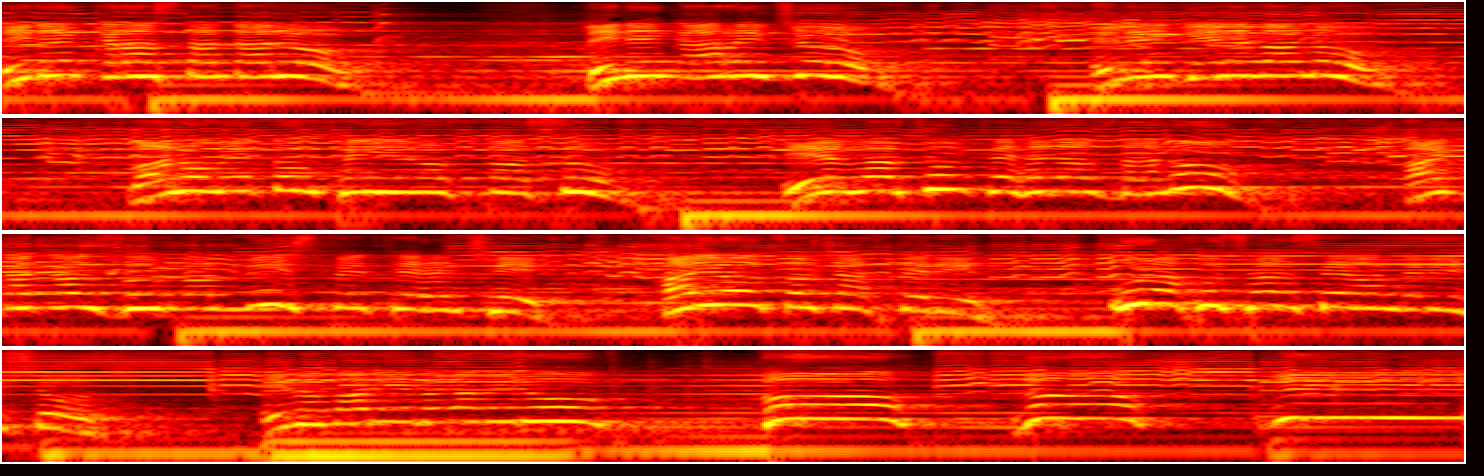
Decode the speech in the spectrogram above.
լինենք Կրաստադարում, լինենք Առիջում, լինենք Երևանում, Մանոմետում թե երրորդ մասում, Եղվարդում թե Հրազդանում, հայկական զորնան միշտ պետք է հնչի հայոց օջախների, ուրախության սեղանների շուրջ։ Հիմա բարի եմ հրավիրում ¡Oh! ¡No! ¡Y!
